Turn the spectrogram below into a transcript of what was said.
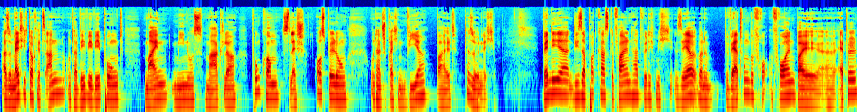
Also melde dich doch jetzt an unter www.mein-makler.com slash Ausbildung und dann sprechen wir bald persönlich. Wenn dir dieser Podcast gefallen hat, würde ich mich sehr über eine Bewertung freuen bei äh, Apple.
